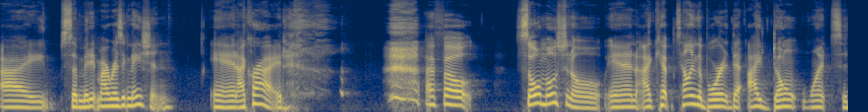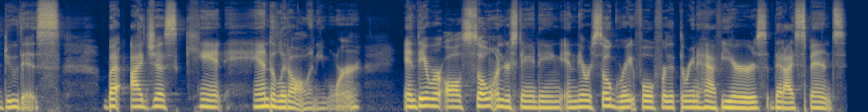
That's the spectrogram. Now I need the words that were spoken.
I submitted my resignation and I cried. I felt so emotional and I kept telling the board that I don't want to do this but I just can't handle it all anymore. And they were all so understanding and they were so grateful for the three and a half years that I spent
